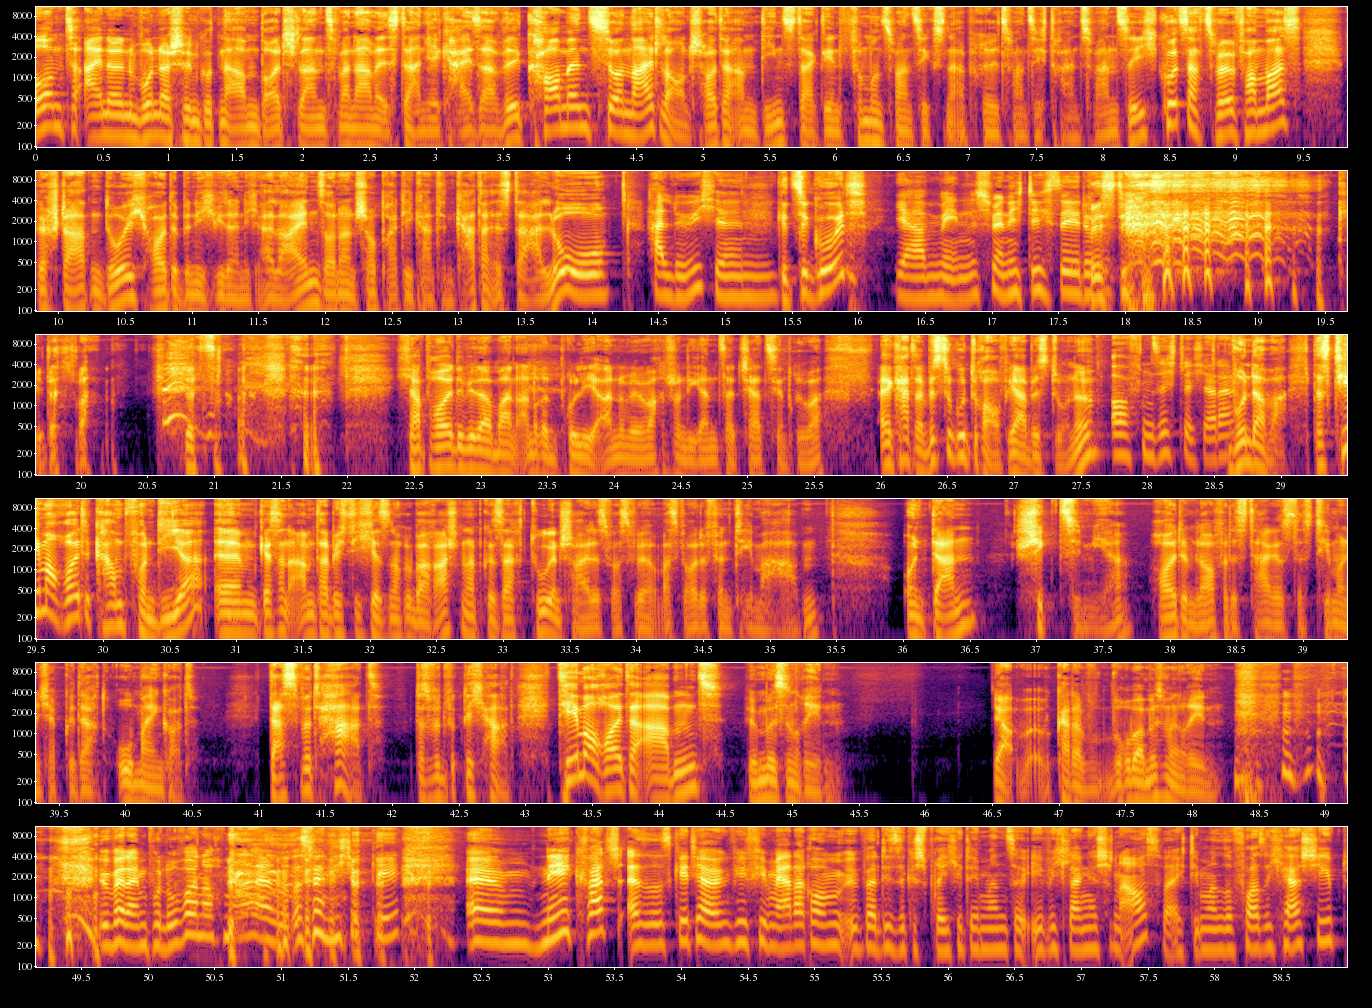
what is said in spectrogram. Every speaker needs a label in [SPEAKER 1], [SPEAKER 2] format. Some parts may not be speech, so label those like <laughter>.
[SPEAKER 1] Und einen wunderschönen guten Abend, Deutschland. Mein Name ist Daniel Kaiser. Willkommen zur Night Lounge. Heute am Dienstag, den 25. April 2023. Kurz nach 12 haben wir's. Wir starten durch. Heute bin ich wieder nicht allein, sondern Showpraktikantin Katha ist da. Hallo.
[SPEAKER 2] Hallöchen.
[SPEAKER 1] Geht's dir gut?
[SPEAKER 2] Ja, Mensch, wenn ich dich sehe, du.
[SPEAKER 1] Bist <laughs> du? <laughs> okay, das war. Ich habe heute wieder mal einen anderen Pulli an und wir machen schon die ganze Zeit Scherzchen drüber. Äh, Katja, bist du gut drauf? Ja, bist du, ne?
[SPEAKER 2] Offensichtlich, oder?
[SPEAKER 1] Wunderbar. Das Thema heute kam von dir. Ähm, gestern Abend habe ich dich jetzt noch überrascht und habe gesagt, du entscheidest, was wir, was wir heute für ein Thema haben. Und dann schickt sie mir heute im Laufe des Tages das Thema und ich habe gedacht, oh mein Gott, das wird hart. Das wird wirklich hart. Thema heute Abend, wir müssen reden. Ja, Katha, worüber müssen wir denn reden? <laughs>
[SPEAKER 2] Über deinen Pullover nochmal, also das wäre nicht okay. ähm, nee, Quatsch. Also es geht ja irgendwie viel mehr darum, über diese Gespräche, die man so ewig lange schon ausweicht, die man so vor sich herschiebt.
